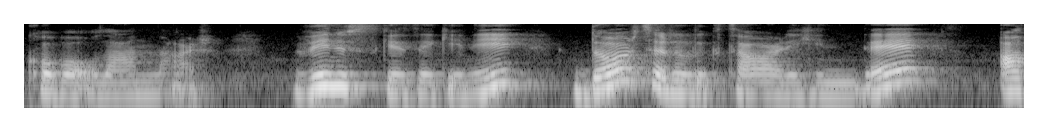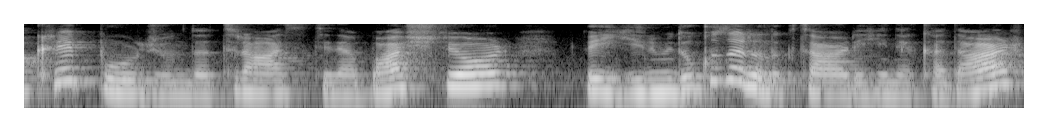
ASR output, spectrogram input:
kova olanlar. Venüs gezegeni 4 Aralık tarihinde Akrep burcunda transitine başlıyor ve 29 Aralık tarihine kadar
